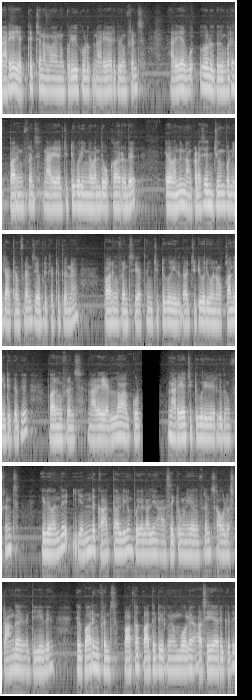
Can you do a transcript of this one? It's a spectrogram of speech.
நிறைய எக்கச்சனமான குருவி கூடு நிறைய இருக்குதுங்க ஃப்ரெண்ட்ஸ் நிறைய கூடு இருக்குதுங்க ஃப்ரெண்ட்ஸ் பாருங்கள் ஃப்ரெண்ட்ஸ் நிறைய சிட்டுக்குருவிங்க வந்து உட்காருது. இதை வந்து நான் கடைசியாக ஜூம் பண்ணி காட்டுறேன் ஃப்ரெண்ட்ஸ் எப்படி கட்டுதுன்னு. பாருங்கள் ஃப்ரெண்ட்ஸ் எத்தனை சிட்டுக்குருவி இதா சிட்டுக்குருவி ஒன்று உட்காந்துட்டு இருக்குது. பாருங்கள் ஃப்ரெண்ட்ஸ் நிறைய எல்லா கூட் நிறைய சிட்டுக்குருவி இருக்குதுங்க ஃப்ரெண்ட்ஸ் இது வந்து எந்த காற்றாலையும் புயலாலையும் அசைக்க முடியாது ஃப்ரெண்ட்ஸ் அவ்வளோ ஸ்ட்ராங்காக கட்டிக்குது. இது பாருங்கள் ஃப்ரெண்ட்ஸ் பார்த்தா பார்த்துட்டு இருக்கணும் போல் ஆசையாக இருக்குது.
